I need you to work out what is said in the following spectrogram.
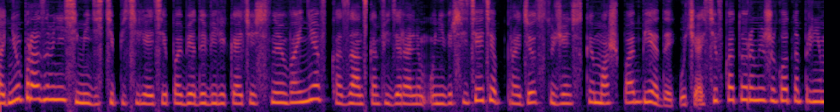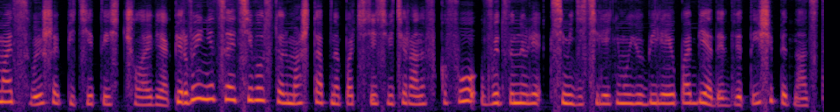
Ко дню празднования 75-летия Победы в Великой Отечественной войне в Казанском федеральном университете пройдет студенческая марш Победы, участие в котором ежегодно принимает свыше 5000 человек. Впервые инициативу столь масштабно почтить ветеранов КФУ выдвинули к 70-летнему юбилею Победы в 2015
